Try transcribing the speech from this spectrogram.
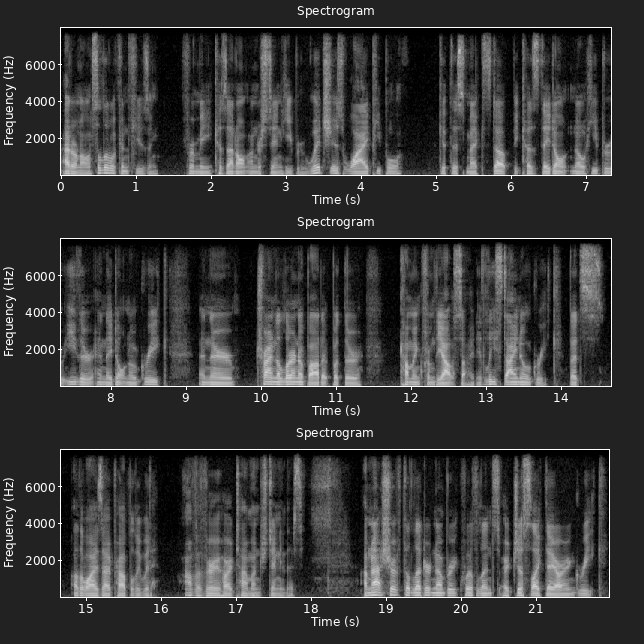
I don't know. It's a little confusing for me because I don't understand Hebrew, which is why people get this mixed up because they don't know Hebrew either and they don't know Greek and they're trying to learn about it, but they're coming from the outside. At least I know Greek. That's otherwise I probably would have a very hard time understanding this. I'm not sure if the letter number equivalents are just like they are in Greek.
